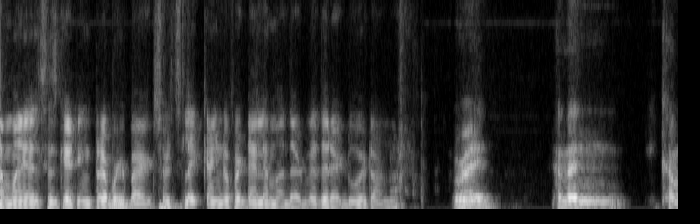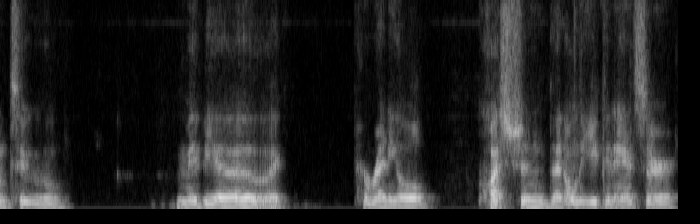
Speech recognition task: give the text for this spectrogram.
someone else is getting troubled by it so it's like kind of a dilemma that whether i do it or not Right. And then you come to maybe a like perennial question that only you can answer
